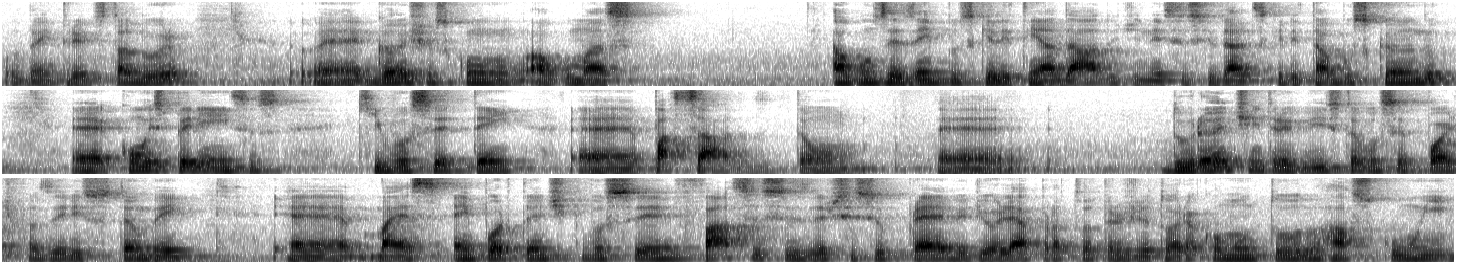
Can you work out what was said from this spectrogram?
ou da entrevistadora, é, ganchos com algumas alguns exemplos que ele tenha dado de necessidades que ele está buscando, é, com experiências que você tem é, passadas. Então, é, durante a entrevista você pode fazer isso também. É, mas é importante que você faça esse exercício prévio de olhar para a tua trajetória como um todo, rascunhe,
